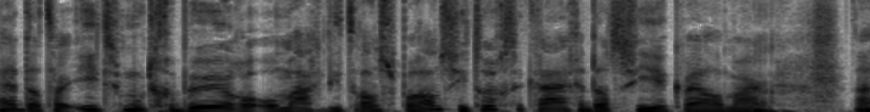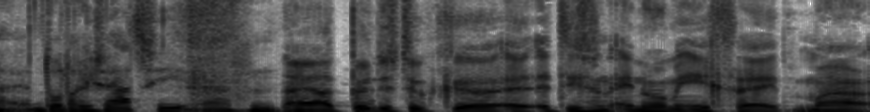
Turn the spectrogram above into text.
hè, dat er iets moet gebeuren om eigenlijk die transparantie terug te krijgen, dat zie ik wel. Maar ja. uh, dollarisatie. Uh, hm. Nou ja, het punt is natuurlijk, uh, het is een enorme ingreep. Maar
